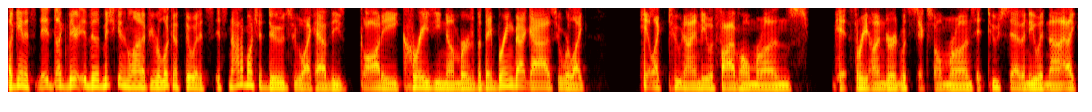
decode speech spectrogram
Again, it's it, like the Michigan lineup. You were looking through it. It's it's not a bunch of dudes who like have these gaudy, crazy numbers, but they bring back guys who were like hit like 290 with five home runs, hit 300 with six home runs, hit 270 with nine. Like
